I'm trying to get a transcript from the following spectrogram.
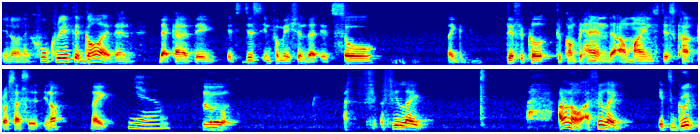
you know like who created God and that kind of thing. It's just information that it's so like difficult to comprehend that our minds just can't process it. You know, like Yeah. so. I, f- I feel like I don't know. I feel like it's good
